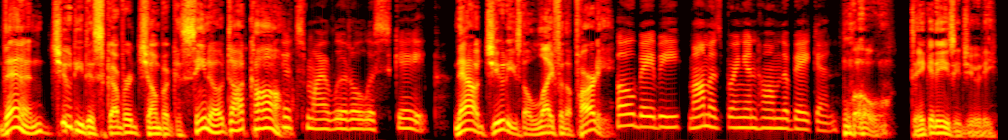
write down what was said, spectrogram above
Then Judy discovered ChumbaCasino.com. It's my little escape. Now Judy's the life of the party. Oh, baby, Mama's bringing home the bacon. Whoa, take it easy, Judy.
